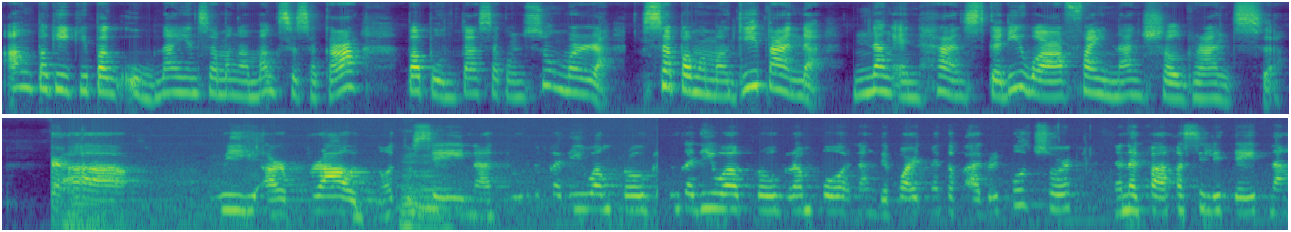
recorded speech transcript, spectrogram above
ang pakikipag-ugnayan sa mga magsasaka papunta sa consumer sa pamamagitan ng Enhanced Kadiwa Financial Grants. Uh, we are proud no to mm-hmm. say na through Kadiwang program, yung Kadiwa program po ng Department of Agriculture na nagfa-facilitate ng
